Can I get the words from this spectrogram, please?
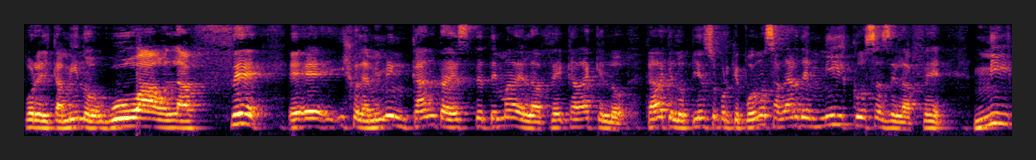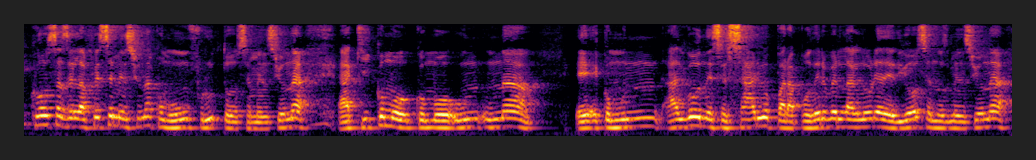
por el camino. ¡Wow! La fe. Eh, eh, híjole, a mí me encanta este tema de la fe cada que, lo, cada que lo pienso porque podemos hablar de mil cosas de la fe. Mil cosas de la fe se menciona como un fruto, se menciona aquí como, como una... Eh, como un, algo necesario para poder ver la gloria de Dios, se nos menciona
